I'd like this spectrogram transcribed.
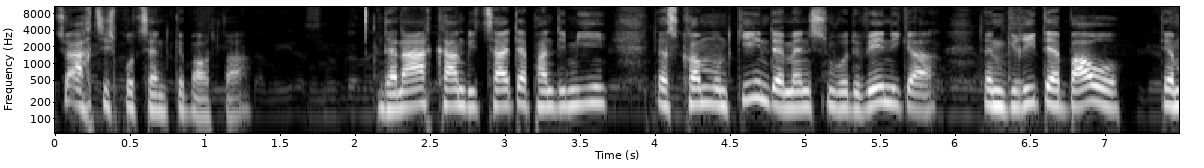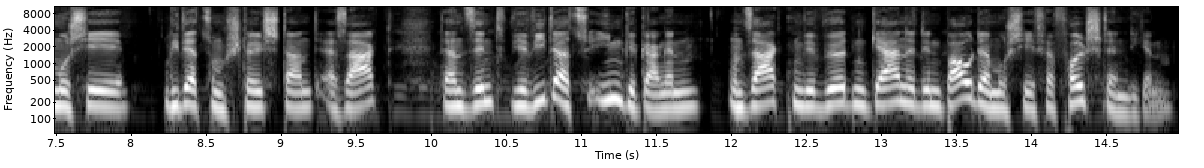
zu 80 Prozent gebaut war. Danach kam die Zeit der Pandemie, das Kommen und Gehen der Menschen wurde weniger, dann geriet der Bau der Moschee wieder zum Stillstand. Er sagt, dann sind wir wieder zu ihm gegangen und sagten, wir würden gerne den Bau der Moschee vervollständigen.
